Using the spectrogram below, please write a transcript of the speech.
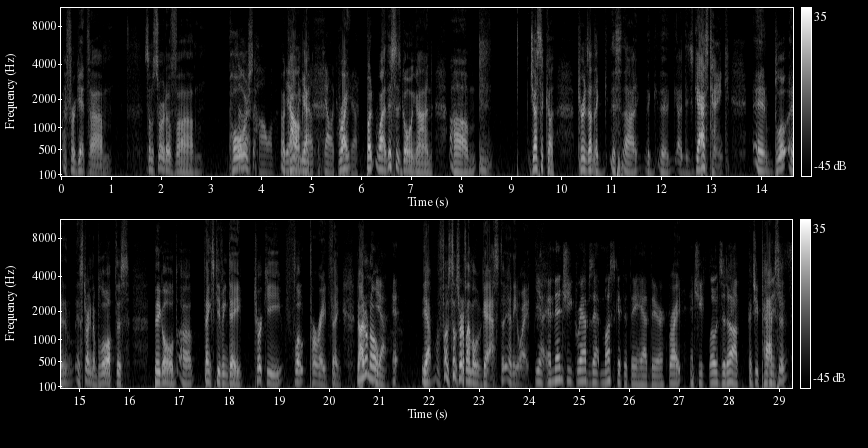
I forget, um, some sort of um, pole or a column. A Yeah, column, yeah. column, right. yeah. But while this is going on, um, Jessica turns on the this uh, the, the uh, this gas tank and blow and is starting to blow up this big old uh, Thanksgiving Day turkey float parade thing. Now I don't know. Yeah, it- Yeah, some sort of flammable gas. Anyway, Yeah, and then she grabs that musket that they had there. Right. And she loads it up. and she packs then it. she-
